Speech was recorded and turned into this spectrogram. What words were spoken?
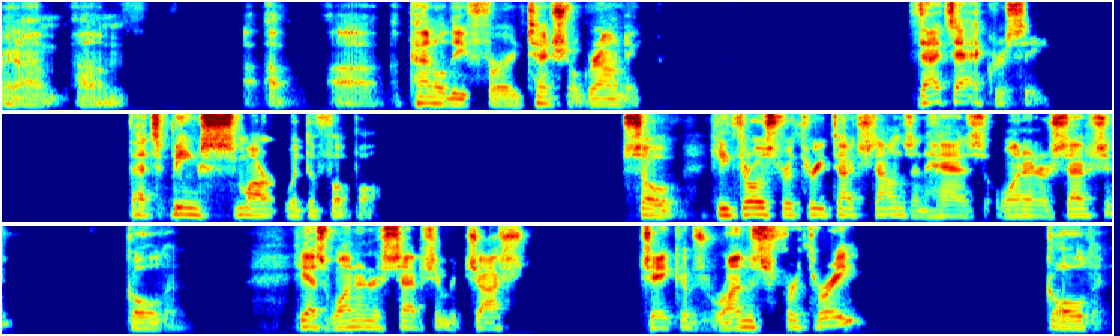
um, um, a, a, penalty for intentional grounding. That's accuracy. That's being smart with the football. So he throws for three touchdowns and has one interception. Golden. He has one interception, but Josh Jacobs runs for three. Golden.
